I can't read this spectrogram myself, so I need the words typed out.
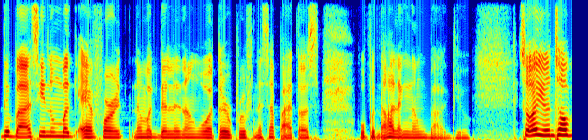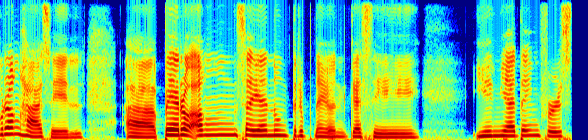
'di ba? Sinong mag-effort na magdala ng waterproof na sapatos? Pupunta ka lang ng Baguio. So ayun, sobrang hassle. Uh, pero ang saya nung trip na yun kasi yun yata yung first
